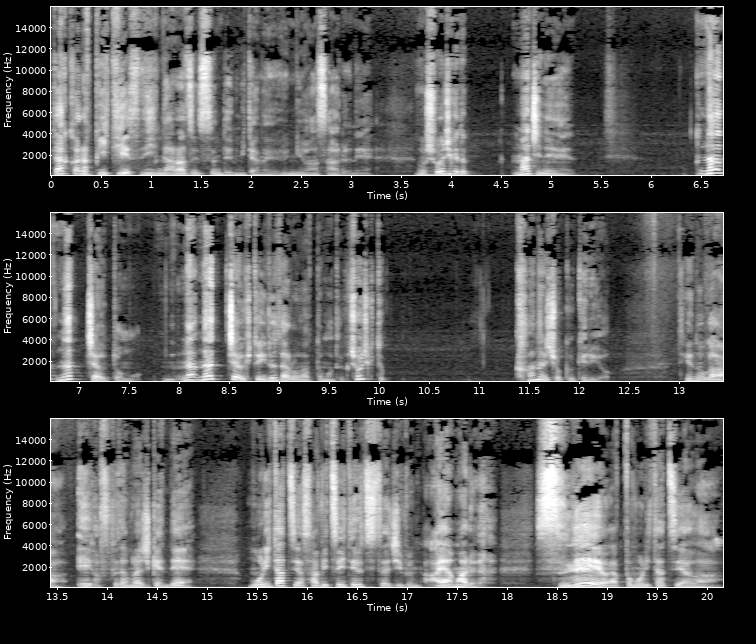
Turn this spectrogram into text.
だから PTSD にならずに済んでるみたいなニュアンスあるね。もう正直言うと、マジね、な、なっちゃうと思う。な、なっちゃう人いるだろうなと思って、正直言うと、かなりショック受けるよ。っていうのが映画福田村事件で、森達也錆びついてるって言ったら自分謝る。すげえよ、やっぱ森達也は。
